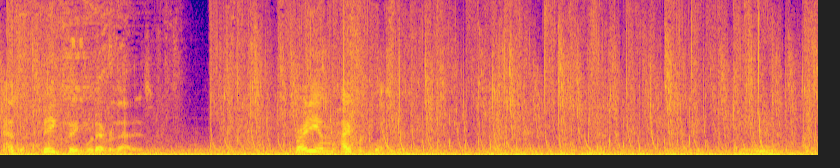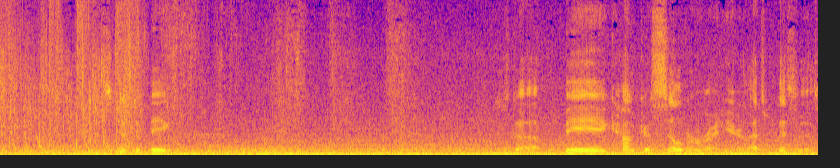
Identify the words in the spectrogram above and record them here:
That's a big thing, whatever that is. Tritium hypercluster. It's just a big, a big hunk of silver right here. That's what this is.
